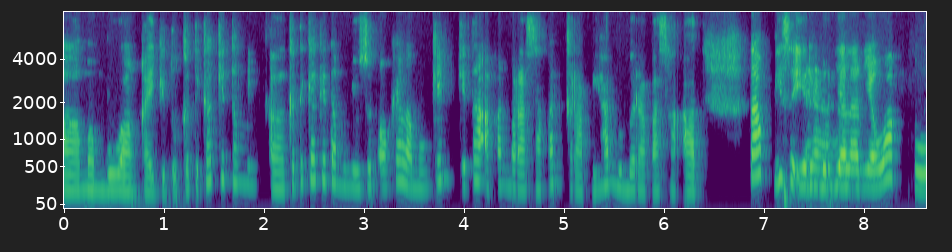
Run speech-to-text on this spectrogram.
uh, membuang kayak gitu. Ketika kita uh, ketika kita menyusun oke okay lah mungkin kita akan merasakan kerapihan beberapa saat. Tapi seiring yeah. berjalannya waktu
